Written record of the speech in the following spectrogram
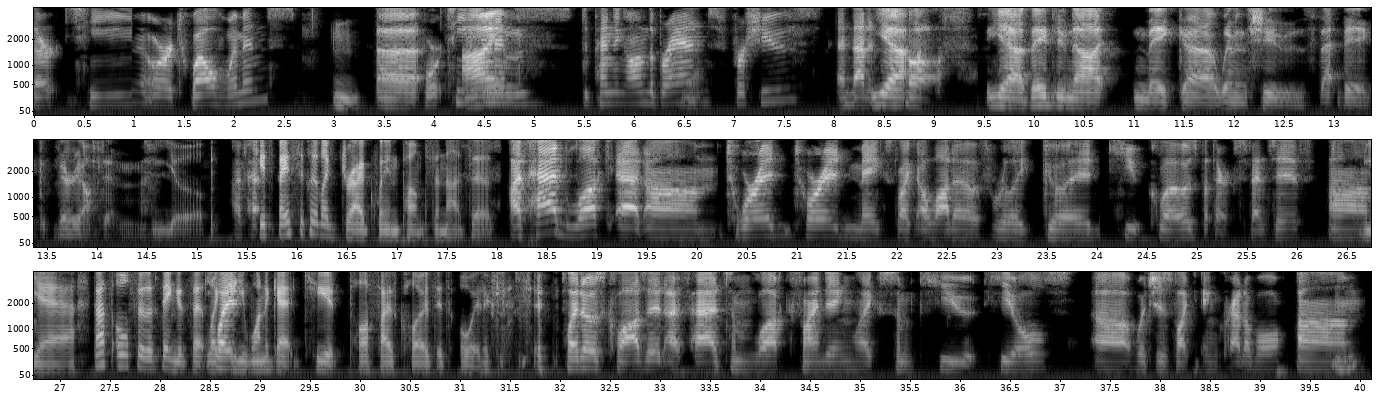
13 or 12 women's, mm. uh 14 I'm- women's, depending on the brand for shoes, and that is Yeah. tough. yeah they do not make uh women's shoes that big very often yup. I've had It's basically like drag queen pumps, and that's it. I've had luck at um Torrid. Torrid makes like a lot of really good, cute clothes, but they're expensive. Um, yeah, that's also the thing is that like Play- if you want to get cute plus size clothes, it's always expensive. Plato's Closet. I've had some luck finding like some cute heels, uh, which is like incredible. Um,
